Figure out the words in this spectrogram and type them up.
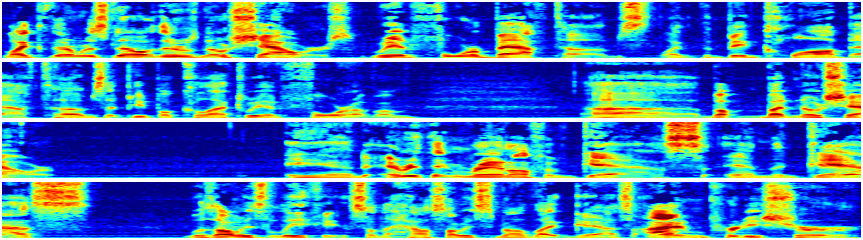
like there was no there was no showers. We had four bathtubs, like the big claw bathtubs that people collect. We had four of them, uh, but but no shower. And everything ran off of gas, and the gas was always leaking, so the house always smelled like gas. I'm pretty sure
